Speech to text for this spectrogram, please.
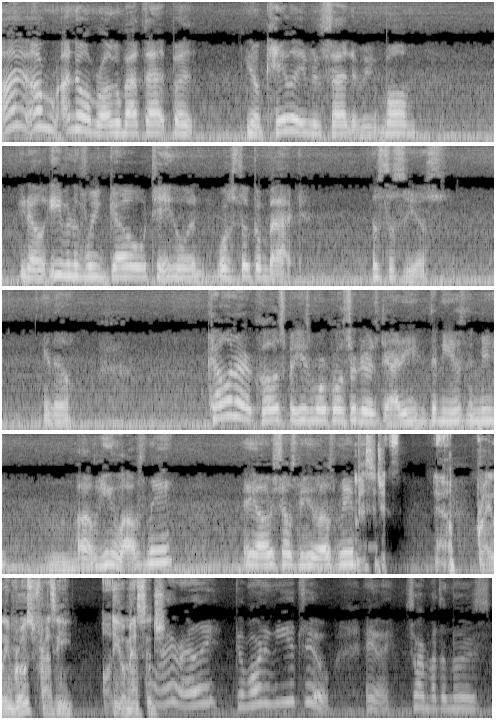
I I'm, I know I'm wrong about that, but you know, Kayla even said to me, "Mom, you know, even if we go to England, we'll still come back." just to see us. You know. Kyle and I are close, but he's more closer to his daddy than he is to me. Um, he loves me. And he always tells me he loves me. Messages. Now, Riley Rose Frazzy. Audio message. Hi, Riley. Good morning to you too. Anyway, sorry about the noise.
